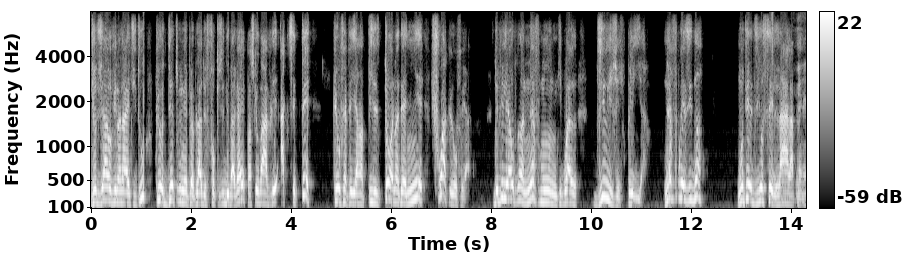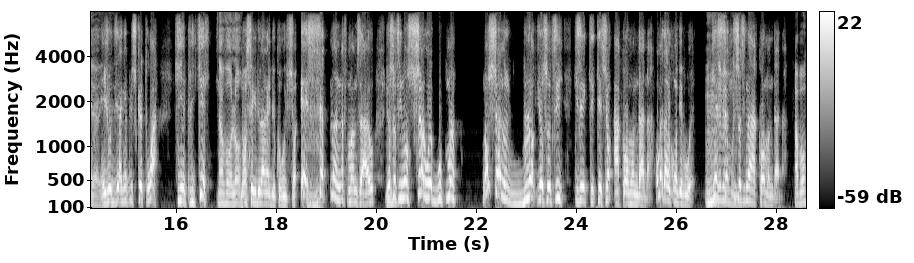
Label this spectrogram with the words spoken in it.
Yo diya ou vi nan Haiti tou, pi yo detroune pepla de fokus de bagay, paske yo pa avle aksepte ki yo fè peyi an pil ton nan denye chwa ki yo fè. Depi li a ou pren 9 moun ki po al dirije peyi ya. 9 prezident Nou te di yo se la la penen. E jo di a plus ke 3 ki implike nan seri de varay de korupsyon. E 7 nan 9 mamza yo, yo soti nan sol regroupman, nan sol blok yo soti ki se kesyon akor mondana. Ou met al konte pou e. Gen 7 ki soti nan akor mondana. A bon?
